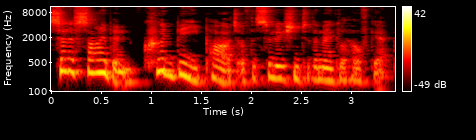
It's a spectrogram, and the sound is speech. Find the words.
psilocybin could be part of the solution to the mental health gap.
